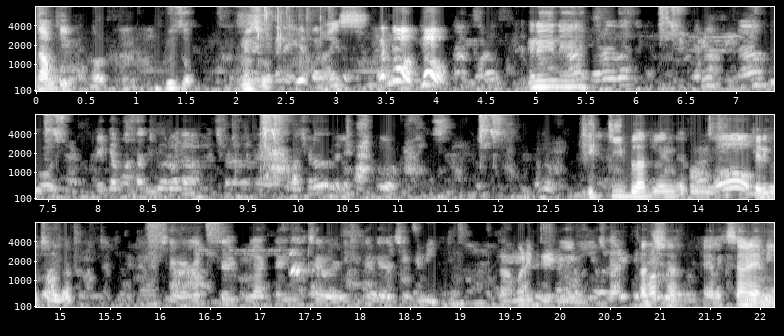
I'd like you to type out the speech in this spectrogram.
নাম কি রুজো রুজো নাইস কি ব্লাড লাইন এখন ক্যারি করছে অ্যালেক্সের ব্লাড লাইন আছে আর এমি আচ্ছা অ্যালেক্সা আর এমি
